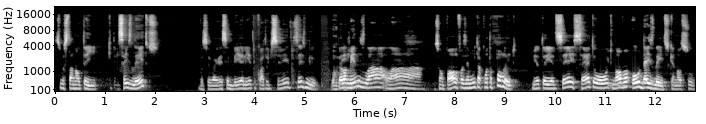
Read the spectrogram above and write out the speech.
Se você está na UTI que tem seis leitos, você vai receber ali entre 4.800 e 6 mil. Bom Pelo mês. menos lá, lá em São Paulo, fazia muita conta por leito. Minha UTI é de 6, 7 ou 8, 9 ou 10 leitos, que é nosso.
